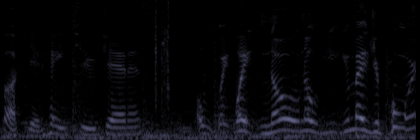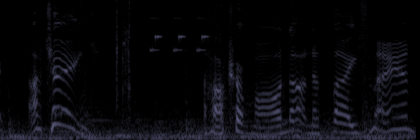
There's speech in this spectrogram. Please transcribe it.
fucking hate you, Janice. Oh, wait, wait. No, no. You, made your point. I've changed. Oh, come on. Not in the face, man.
